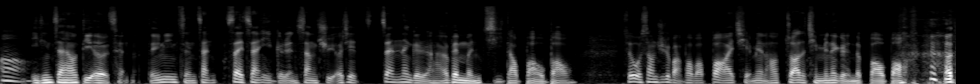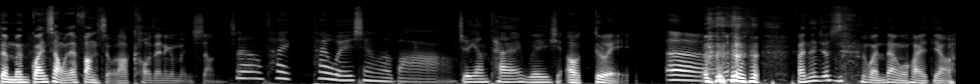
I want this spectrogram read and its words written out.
嗯已经站到第二层了，等于你只能站再站一个人上去，而且站那个人还会被门挤到包包，所以我上去就把包包抱在前面，然后抓着前面那个人的包包，然后等门关上我再放手，然后靠在那个门上。这样太太危险了吧？这样太危险哦，对，嗯，反正就是 完蛋，我坏掉了。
